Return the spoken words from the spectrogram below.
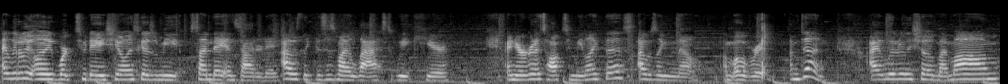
I literally only worked two days. She only scheduled me Sunday and Saturday. I was like, this is my last week here. And you're gonna talk to me like this? I was like, no, I'm over it. I'm done. I literally showed my mom,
